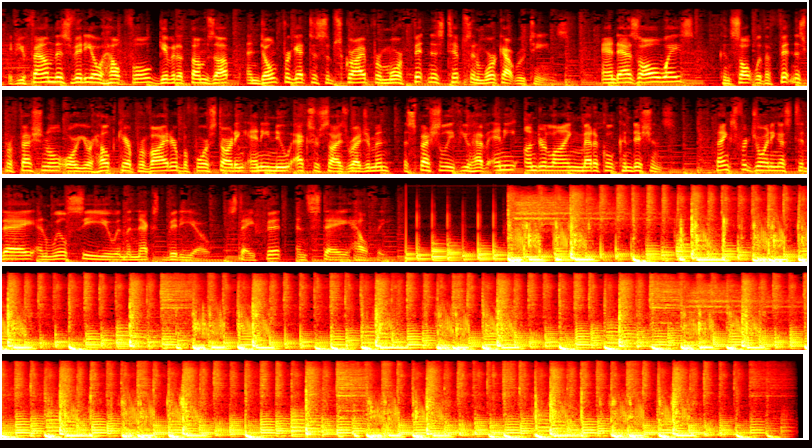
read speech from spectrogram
If you found this video helpful, give it a thumbs up and don't forget to subscribe for more fitness tips and workout routines. And as always, consult with a fitness professional or your healthcare provider before starting any new exercise regimen, especially if you have any underlying medical conditions. Thanks for joining us today, and we'll see you in the next video. Stay fit and stay healthy.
